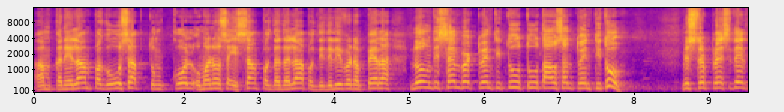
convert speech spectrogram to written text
ang kanilang pag-uusap tungkol umano sa isang pagdadala, pagdideliver ng pera noong December 22, 2022. Mr. President,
